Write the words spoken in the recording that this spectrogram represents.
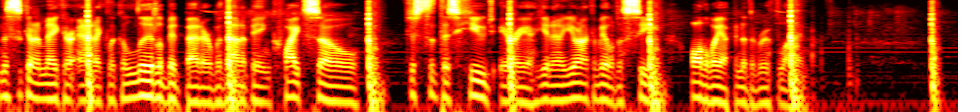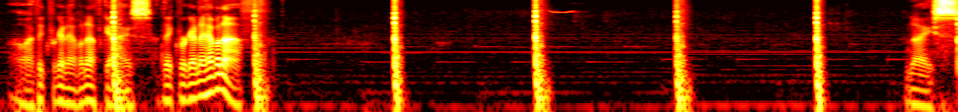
This is going to make our attic look a little bit better without it being quite so... Just this huge area, you know, you're not going to be able to see all the way up into the roof line. Oh, I think we're going to have enough, guys. I think we're going to have enough. Nice.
